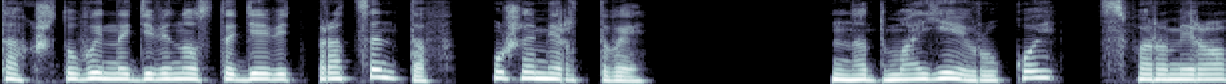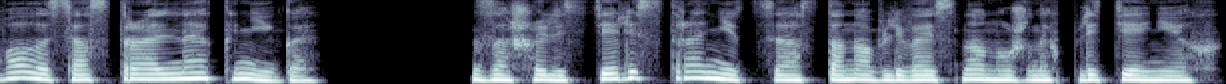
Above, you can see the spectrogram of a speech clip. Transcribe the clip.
Так что вы на 99% уже мертвы». Над моей рукой сформировалась астральная книга. Зашелестели страницы, останавливаясь на нужных плетениях.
